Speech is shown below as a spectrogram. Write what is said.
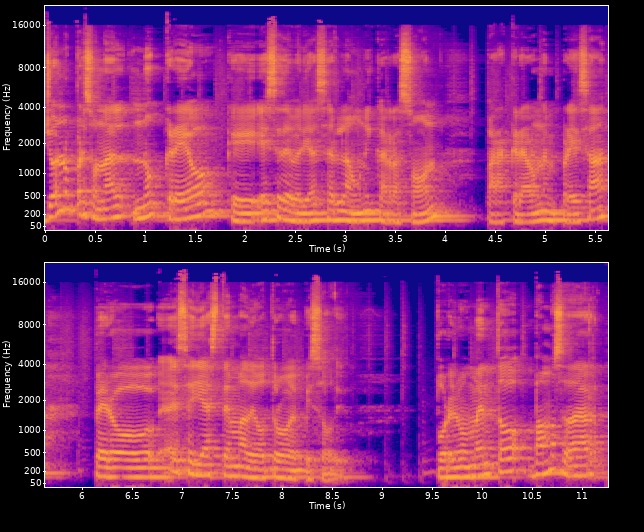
Yo en lo personal no creo que ese debería ser la única razón para crear una empresa, pero ese ya es tema de otro episodio. Por el momento vamos a dar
